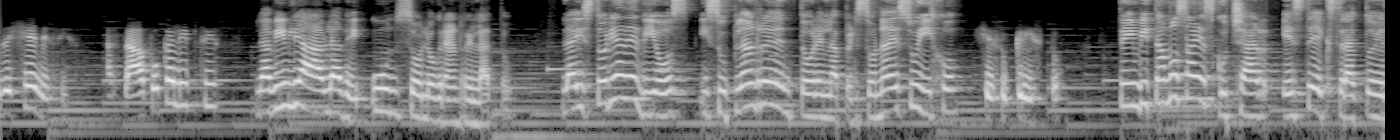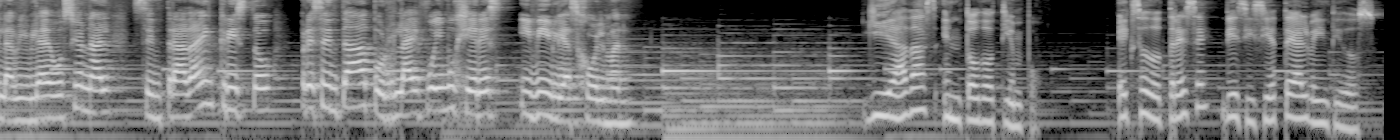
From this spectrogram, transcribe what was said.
Desde Génesis hasta Apocalipsis, la Biblia habla de un solo gran relato. La historia de Dios y su plan redentor en la persona de su Hijo, Jesucristo. Te invitamos a escuchar este extracto de la Biblia devocional centrada en Cristo, presentada por Lifeway Mujeres y Biblias Holman. Guiadas en todo tiempo. Éxodo 13, 17 al 22.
